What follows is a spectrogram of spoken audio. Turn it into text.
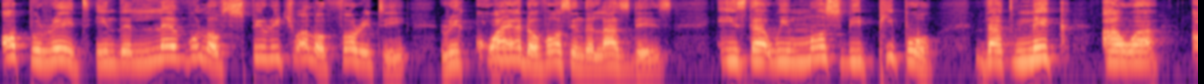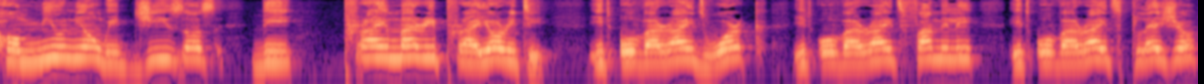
operate in the level of spiritual authority required of us in the last days is that we must be people that make our communion with Jesus the primary priority. It overrides work, it overrides family, it overrides pleasure,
